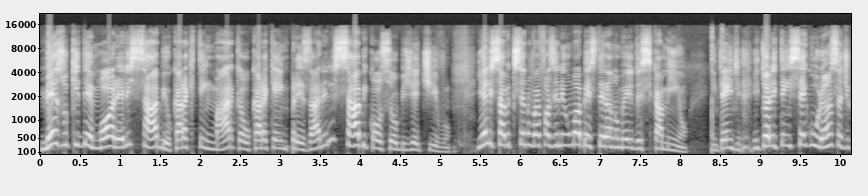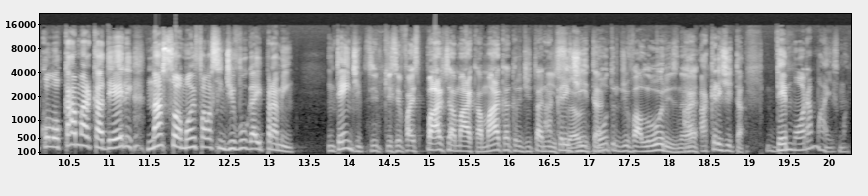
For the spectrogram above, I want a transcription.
Mesmo que demore, ele sabe. O cara que tem marca, o cara que é empresário, ele sabe qual é o seu objetivo. E ele sabe que você não vai fazer nenhuma besteira no meio desse caminho. Entende? Então ele tem segurança de colocar a marca dele na sua mão e falar assim: divulga aí pra mim. Entende? Sim, porque você faz parte da marca, a marca acredita nisso. Acredita. É um encontro de valores, né? A- acredita. Demora mais, mano.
